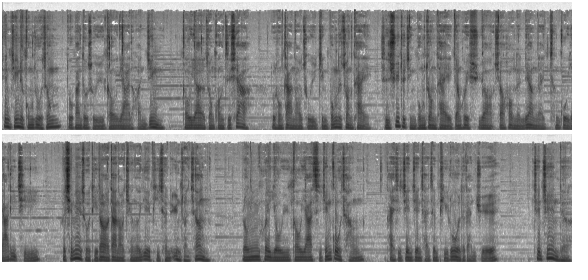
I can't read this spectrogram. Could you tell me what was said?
现今的工作中，多半都处于高压的环境。高压的状况之下，如同大脑处于紧绷的状态。持续的紧绷状态将会需要消耗能量来撑过压力期。而前面所提到的大脑前额叶皮层的运转上，容易会由于高压时间过长，开始渐渐产生疲弱的感觉，渐渐的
